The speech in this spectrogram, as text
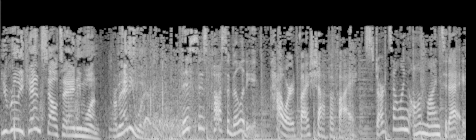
you really can sell to anyone from anywhere. This is Possibility, powered by Shopify. Start selling online today.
